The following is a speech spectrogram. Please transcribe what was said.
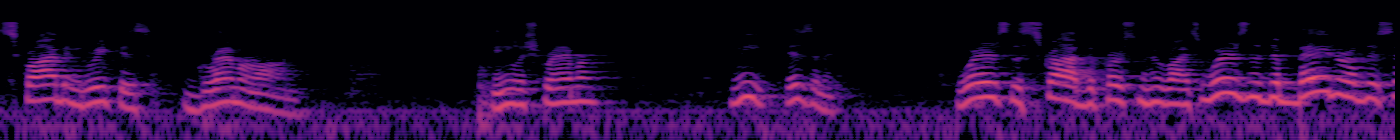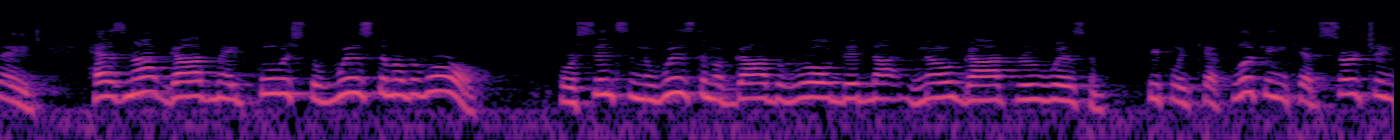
Scribe in Greek is grammaron. English grammar? Neat, isn't it? Where's the scribe, the person who writes? Where's the debater of this age? Has not God made foolish the wisdom of the world? For since in the wisdom of God the world did not know God through wisdom, people had kept looking, kept searching,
